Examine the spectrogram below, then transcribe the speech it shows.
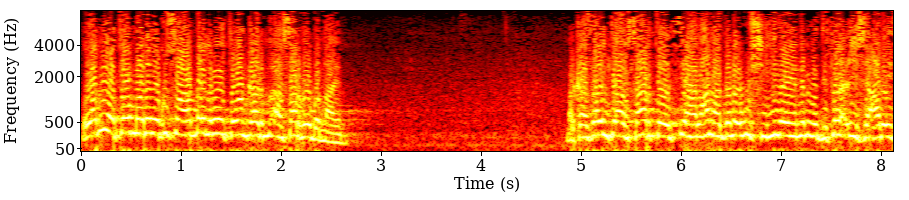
Labiyo toban baa nabiga ku soo hadhay labayo tobankaa ansaar bay u badnaayeen markaasaa intii ansaarteed si halhal haddana ugu shihiidaya nabiga difaaciisa calayh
